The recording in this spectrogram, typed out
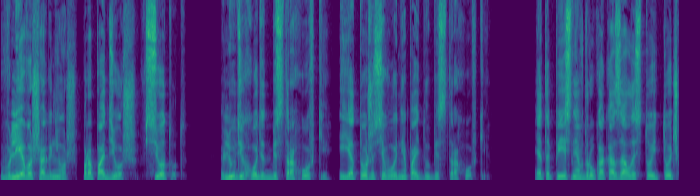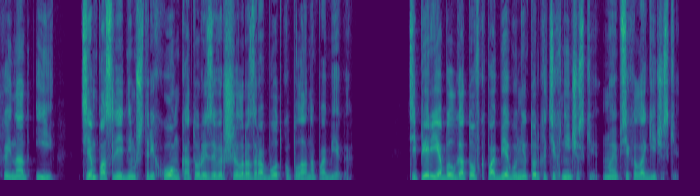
Влево шагнешь, пропадешь. Все тут. Люди ходят без страховки, и я тоже сегодня пойду без страховки. Эта песня вдруг оказалась той точкой над «и», тем последним штрихом, который завершил разработку плана побега. Теперь я был готов к побегу не только технически, но и психологически.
